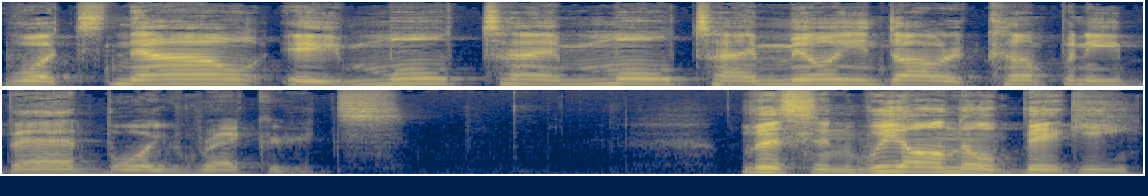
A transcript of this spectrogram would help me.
what's now a multi multi million dollar company, Bad Boy Records. Listen, we all know Biggie.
